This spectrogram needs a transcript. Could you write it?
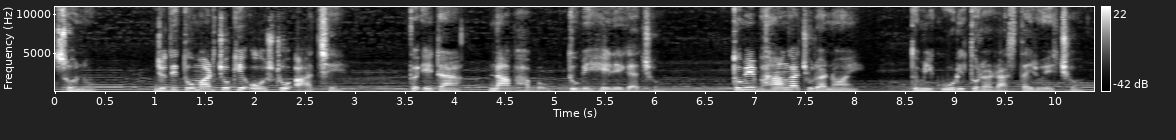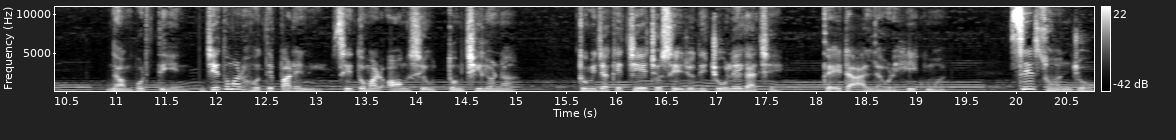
শোনো, যদি তোমার চোখে অষ্টু আছে, তো এটা না ভাবো, তুমি হেরে গেছো। তুমি ভাঙাচূড়া নয়, তুমি গড়ে তোলার রাস্তায় রয়েছ। নম্বর তিন, যে তোমার হতে পারেনি, সে তোমার অংশে উত্তম ছিল না। তুমি যাকে চেয়েছো, সে যদি চলে গেছে, তো এটা আল্লাহর হিকমত। সে সংযোগ,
